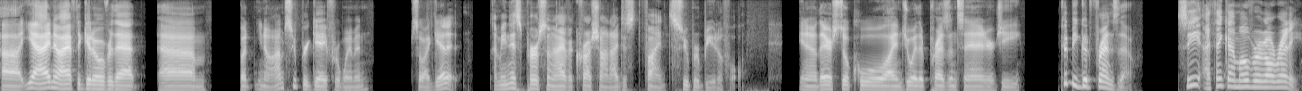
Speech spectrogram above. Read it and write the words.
Uh, yeah, I know I have to get over that. Um, but you know, I'm super gay for women, so I get it. I mean, this person I have a crush on, I just find super beautiful. You know, they're still cool. I enjoy their presence and energy. Could be good friends though. See, I think I'm over it already.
